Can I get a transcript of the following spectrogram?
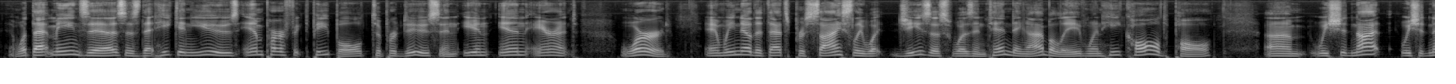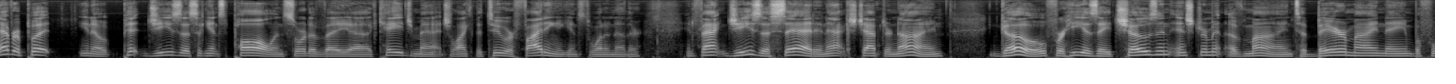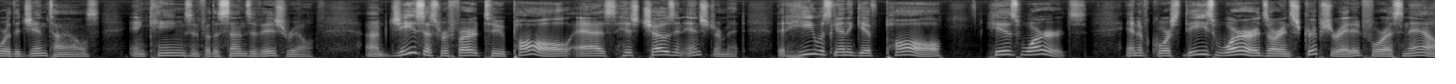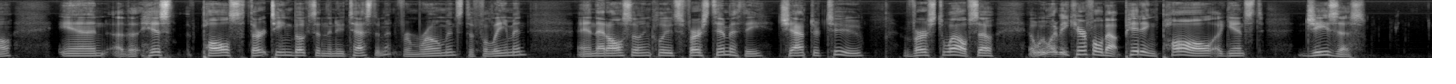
And what that means is, is that he can use imperfect people to produce an in, inerrant word. And we know that that's precisely what Jesus was intending, I believe, when he called Paul. Um, we should not, we should never put, you know, pit Jesus against Paul in sort of a uh, cage match, like the two are fighting against one another. In fact, Jesus said in Acts chapter nine, "Go, for he is a chosen instrument of mine to bear my name before the Gentiles and kings, and for the sons of Israel." Um, Jesus referred to Paul as his chosen instrument, that he was going to give Paul his words. And of course, these words are inscripturated for us now in uh, the, his Paul's 13 books in the New Testament, from Romans to Philemon, and that also includes 1 Timothy chapter 2, verse 12. So uh, we want to be careful about pitting Paul against Jesus.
